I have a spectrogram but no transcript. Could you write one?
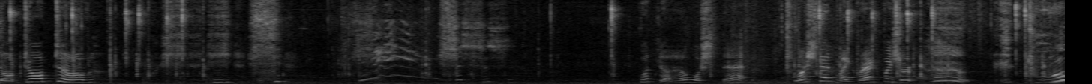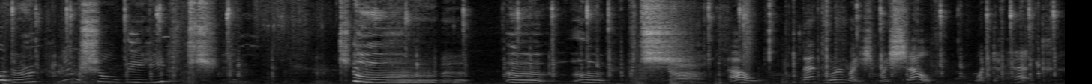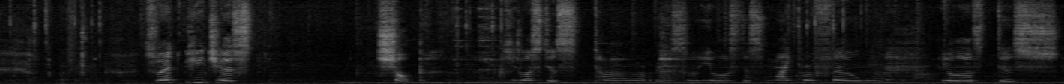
Dub, dub, dub. What the hell was that? Was that my crack face or Brother, you show me. Ow, that hurt my, myself. What the heck? So he just shop. He lost his tower, so he lost his microphone. He lost his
